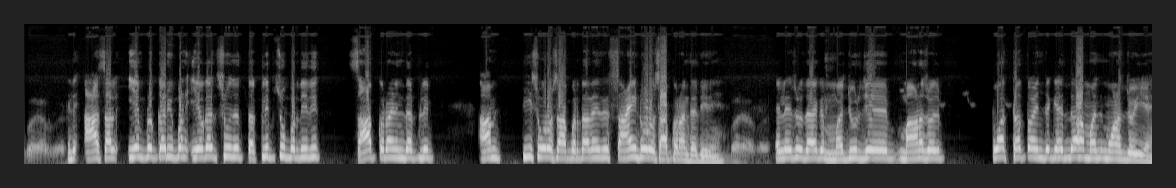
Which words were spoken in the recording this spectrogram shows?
બરાબર. એટલે આ સાલ એમ પણ કર્યું પણ એ વખત શું તકલીફ શું પડતી હતી? સાફ કરવાની અંદર તકલીફ આમ ત્રીસ ઓરો સાફ કરતા હતા સાહીઠ ઓરો સાફ કરવાની થતી હતી. બરાબર. એટલે શું થાય કે મજૂર જે માણસ હોય પોત થતો હોય એની જગ્યાએ દસ માણસ જોઈએ.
